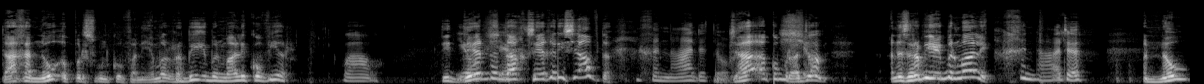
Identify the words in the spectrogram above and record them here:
Daar gaan nou 'n persoon kom van die hemel, Rabi' ibn Malik kom weer. Wow. Die derde Sheikh. dag sê hy dieselfde. Genade tog. Ja'akum rajul. Sjoe. En dis Rabi' ibn Malik. Genade. En nou,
